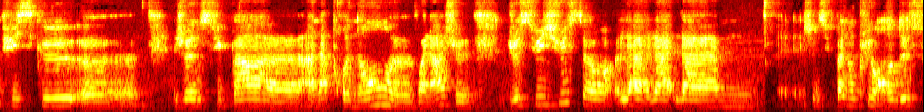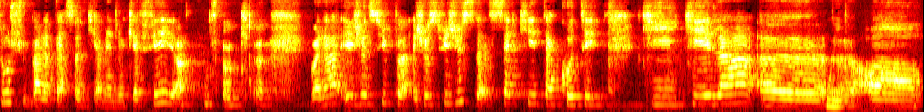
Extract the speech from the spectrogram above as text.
puisque euh, je ne suis pas euh, un apprenant. Euh, voilà, je, je suis juste la, la, la, je ne suis pas non plus en dessous. Je suis pas la personne qui amène le café. Hein. donc voilà, et je ne suis pas, je suis juste celle qui est à côté, qui, qui est là en,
